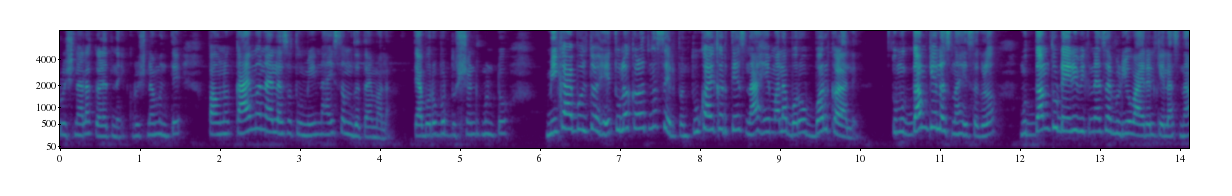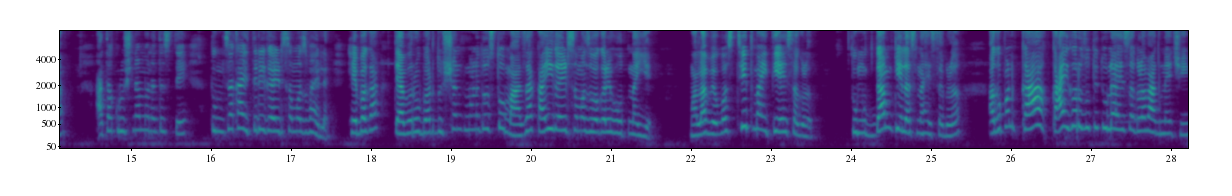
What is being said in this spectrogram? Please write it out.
कृष्णाला कळत नाही. कृष्णा म्हणते पाहुणं काय म्हणायला असं तुम्ही? नाही समजत आहे मला. त्याबरोबर दुष्यंत म्हणतो मी काय बोलतो हे तुला कळत नसेल पण तू काय करतेस ना हे मला बरोबर कळालं तू मुद्दाम केलंस ना हे सगळं? मुद्दाम तू डेअरी विकण्याचा व्हिडिओ व्हायरल केलास ना? आता कृष्णा म्हणत असते तुमचा काहीतरी गैरसमज आहे हे बघा त्याबरोबर दुष्यंत म्हणत असतो माझा काही गैरसमज वगैरे होत नाही आहे मला व्यवस्थित माहिती आहे सगळं. तू मुद्दाम केलंस ना हे सगळं? अगं पण का? काय गरज होती तुला हे सगळं वागण्याची?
